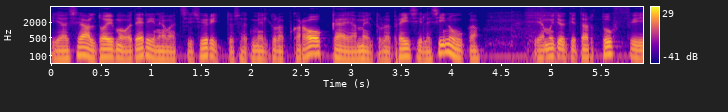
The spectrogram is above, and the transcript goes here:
ja seal toimuvad erinevad siis üritused, meil tuleb karaoke ja meil tuleb Reisile sinuga. Ja muidugi Tartufi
